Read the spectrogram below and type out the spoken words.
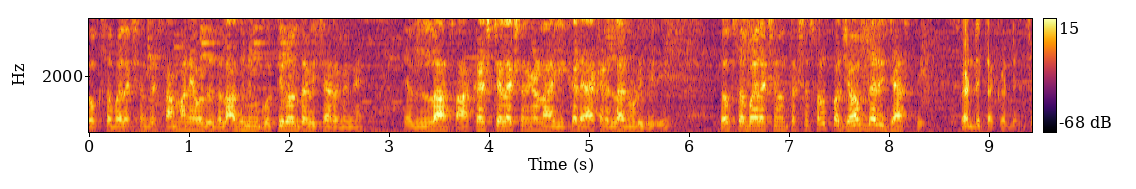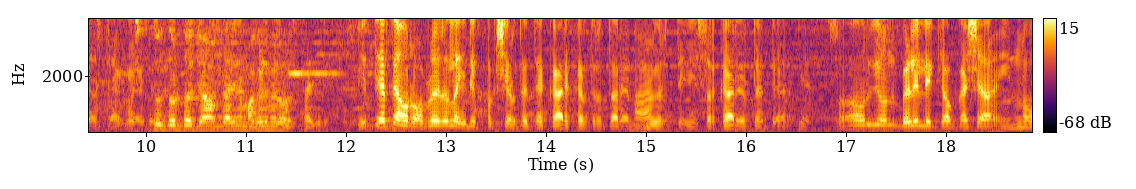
ಲೋಕಸಭಾ ಎಲೆಕ್ಷನ್ ಅಂದ್ರೆ ಸಾಮಾನ್ಯವಾದದ್ದಲ್ಲ ಅದು ನಿಮ್ಗೆ ಗೊತ್ತಿರುವಂಥ ವಿಚಾರನೇ ಎಲ್ಲ ಸಾಕಷ್ಟು ಎಲೆಕ್ಷನ್ಗಳನ್ನ ಈ ಕಡೆ ಆ ಕಡೆ ಎಲ್ಲ ನೋಡಿದ್ದೀರಿ. ಲೋಕಸಭಾ ಎಲೆಕ್ಷನ್ ಅಂದ ತಕ್ಷಣ ಸ್ವಲ್ಪ ಜವಾಬ್ದಾರಿ ಜಾಸ್ತಿ. ಖಂಡಿತ ಖಂಡಿತ ಜಾಸ್ತಿ ಆಗಿ ಇದು ದೊಡ್ಡ ಜವಾಬ್ದಾರಿನ ಮಗಳ ಮೇಲೆ ಹೊರಿಸ್ತಾ ಇದ್ದೀರಿ. ಇದ್ದಿರ್ತೆ ಅವ್ರು ಒಬ್ಬರಿರಲ್ಲ ಇಡೀ ಪಕ್ಷ ಇರ್ತೈತೆ ಕಾರ್ಯಕರ್ತರಿರ್ತಾರೆ ನಾವಿರ್ತೀವಿ ಸರ್ಕಾರ ಇರ್ತೈತೆ. ಸೊ ಅವ್ರಿಗೆ ಒಂದು ಬೆಳಿಲಿಕ್ಕೆ ಅವಕಾಶ ಇನ್ನೂ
